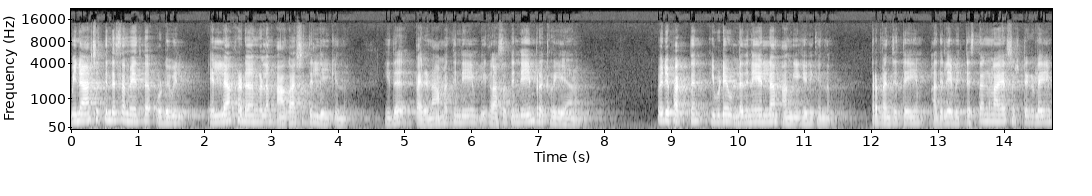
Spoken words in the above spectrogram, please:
വിനാശത്തിന്റെ സമയത്ത് ഒടുവിൽ എല്ലാ ഘടകങ്ങളും ആകാശത്തിൽ ലയിക്കുന്നു. ഇത് പരിണാമത്തിന്റെയും വികാസത്തിന്റെയും പ്രക്രിയയാണ്. ഒരു ഭക്തൻ ഇവിടെ ഉള്ളതിനെയെല്ലാം അംഗീകരിക്കുന്നു. പ്രപഞ്ചത്തെയും അതിലെ വ്യത്യസ്തങ്ങളായ സൃഷ്ടികളെയും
